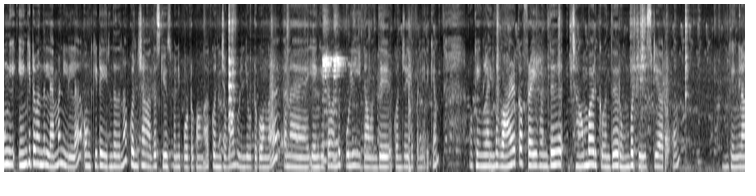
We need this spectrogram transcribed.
உங்கள் என்கிட்ட வந்து லெமன் இல்லை. உங்ககிட்ட இருந்ததுன்னா கொஞ்சம் அதை யூஸ் பண்ணி போட்டுக்கோங்க. கொஞ்சமாக புளிஞ்சு விட்டுக்கோங்க. நான் என்கிட்ட வந்து புளி நான் வந்து கொஞ்சம் இது பண்ணியிருக்கேன். ஓகேங்களா? இந்த வாழைக்காய் ஃப்ரை வந்து சாம்பாருக்கு வந்து ரொம்ப டேஸ்டியாக இருக்கும். ஓகேங்களா?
